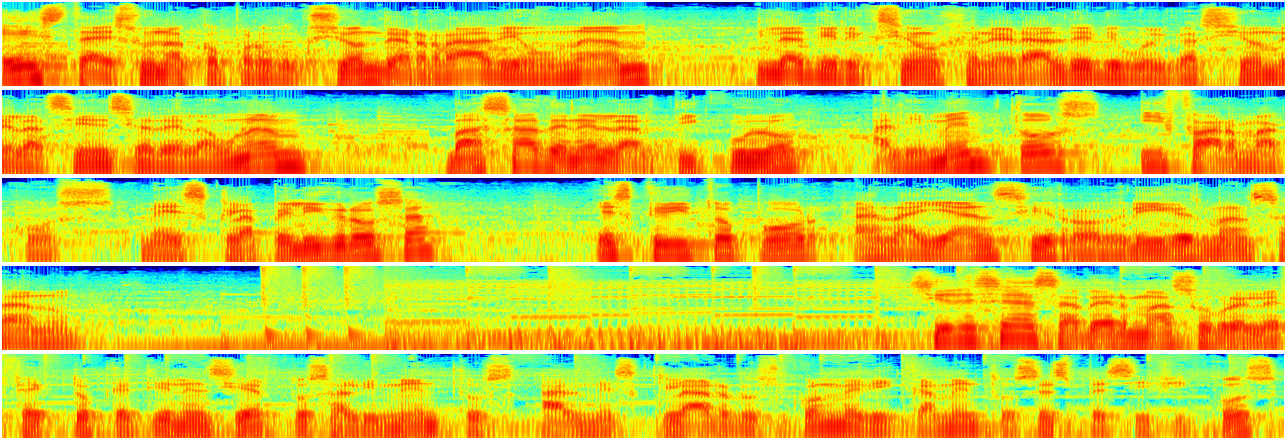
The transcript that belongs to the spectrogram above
Esta es una coproducción de Radio UNAM y la Dirección General de Divulgación de la Ciencia de la UNAM, basada en el artículo Alimentos y Fármacos, Mezcla Peligrosa, escrito por Anayansi Rodríguez Manzano. Si deseas saber más sobre el efecto que tienen ciertos alimentos al mezclarlos con medicamentos específicos,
